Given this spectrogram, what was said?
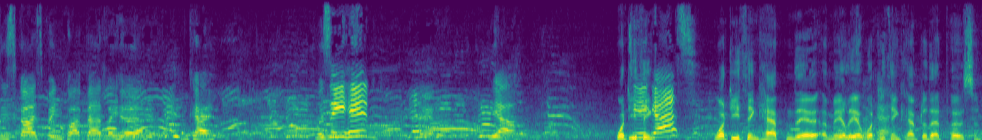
This guy's been quite badly hurt. Okay. Was he hit? Yeah. what do you Tear think? gas? What do you think happened there, Amelia? What do you think happened to that person?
